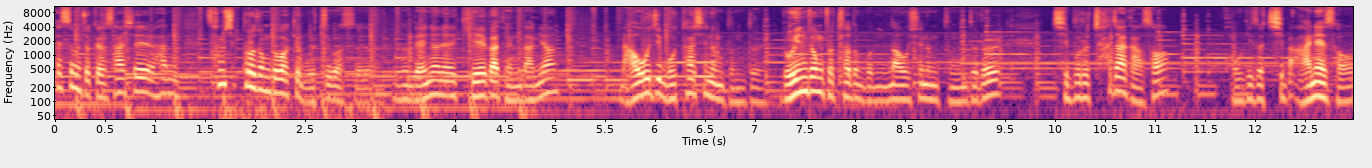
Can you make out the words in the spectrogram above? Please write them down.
했으면 좋겠어. 사실 한 30% 정도밖에 못 찍었어요. 그래서 내년에 기회가 된다면 나오지 못하시는 분들, 노인정조차도 못 나오시는 분들을 집으로 찾아가서 거기서 집 안에서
